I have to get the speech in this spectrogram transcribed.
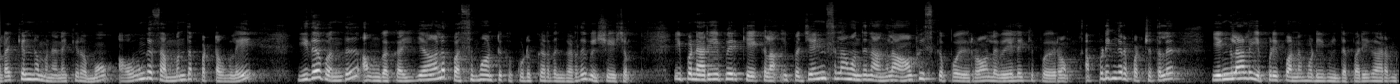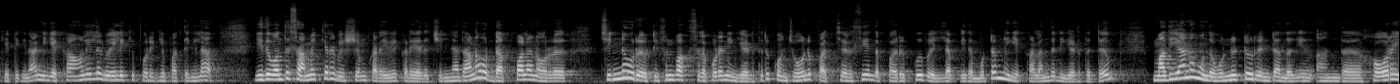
அடைக்கணும்னு நம்ம நினைக்கிறோமோ அவங்க சம்மந்தப்பட்டவங்களே இதை வந்து அவங்க கையால் பசுமாட்டுக்கு கொடுக்கறதுங்கிறது விசேஷம். இப்போ நிறைய பேர் கேட்கலாம் இப்போ ஜென்ஸ்லாம் வந்து நாங்களாம் ஆஃபீஸ்க்கு போயிடுறோம் இல்லை வேலைக்கு போயிடுறோம் அப்படிங்கிற பட்சத்தில் எங்களால் எப்படி பண்ண முடியும் இந்த பரிகாரம் கேட்டிங்கன்னா நீங்கள் காலையில் வேலைக்கு போகிறீங்க பார்த்தீங்களா இது வந்து சமைக்கிற விஷயம் கிடையவே கிடையாது. சின்னதான ஒரு டப்பாலான ஒரு சின்ன ஒரு டிஃபன் பாக்ஸில் கூட நீங்கள் எடுத்துகிட்டு கொஞ்சோண்டு பச்சரிசி அந்த பருப்பு வெல்லம் இதை மட்டும் நீங்கள் கலந்து நீங்கள் எடுத்துகிட்டு மதியானம் அந்த ஒன்று டு ரெண்டு அந்த அந்த ஹோரை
